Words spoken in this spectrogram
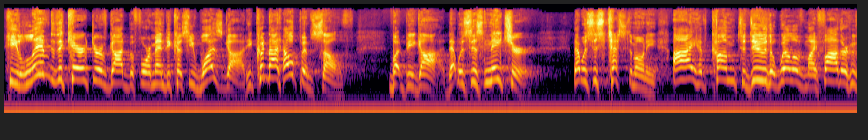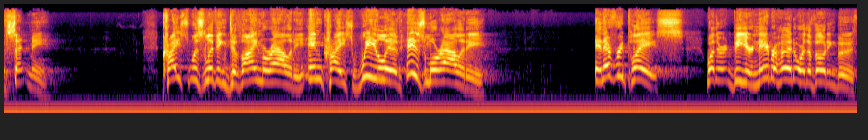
He lived the character of God before men because he was God. He could not help himself but be God. That was his nature. That was his testimony. I have come to do the will of my Father who sent me. Christ was living divine morality. In Christ, we live his morality. In every place, whether it be your neighborhood or the voting booth.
